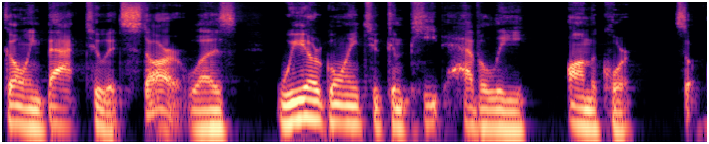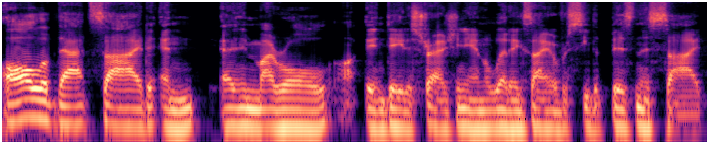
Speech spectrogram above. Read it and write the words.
going back to its start was we are going to compete heavily on the court. So all of that side and, and in my role in data strategy and analytics, I oversee the business side.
